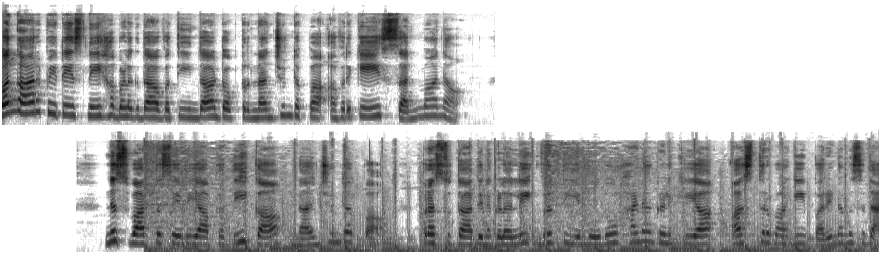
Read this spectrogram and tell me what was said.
ಬಂಗಾರಪೇಟೆ ಸ್ನೇಹ ಬಳಗದ ವತಿಯಿಂದ ಡಾಕ್ಟರ್ ನಂಜುಂಡಪ್ಪ ಅವರಿಗೆ ಸನ್ಮಾನ. ನಿಸ್ವಾರ್ಥ ಸೇವೆಯ ಪ್ರತೀಕ ನಂಜುಂಡಪ್ಪ. ಪ್ರಸ್ತುತ ದಿನಗಳಲ್ಲಿ ವೃತ್ತಿ ಎಂಬುದು ಹಣ ಗಳಿಕೆಯ ಅಸ್ತ್ರವಾಗಿ ಪರಿಣಮಿಸಿದೆ.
